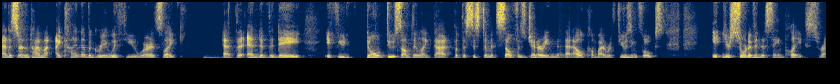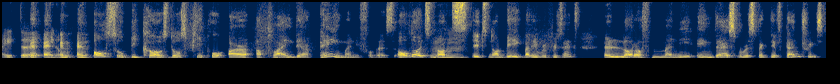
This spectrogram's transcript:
at a certain time, I, I kind of agree with you where it's like, at the end of the day, if you don't do something like that, but the system itself is generating that outcome by refusing folks, it, you're sort of in the same place, right? The, and, you know, and, and also because those people are applying, they are paying money for this. Although it's mm-hmm. not it's not big, but it represents a lot of money in their respective countries.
